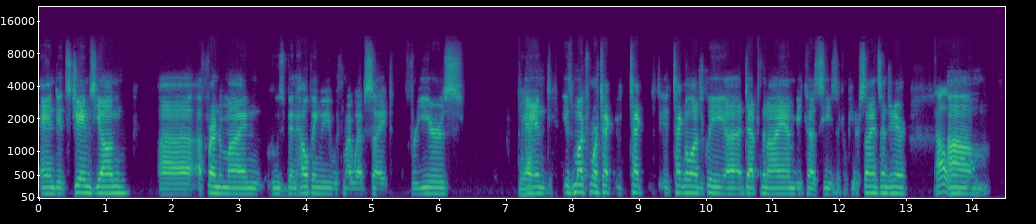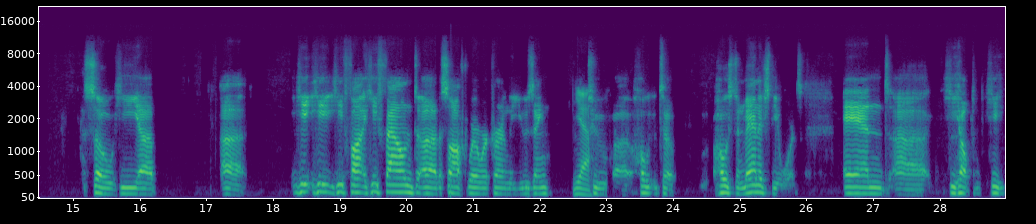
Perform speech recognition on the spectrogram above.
And it's James Young, uh, a friend of mine who's been helping me with my website for years, yeah and is much more tech, tech technologically uh, adept than I am because he's a computer science engineer. oh Um, so he uh, uh, he he he, fi- he found uh, the software we're currently using yeah to uh, ho- to host and manage the awards, and uh, he helped. He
